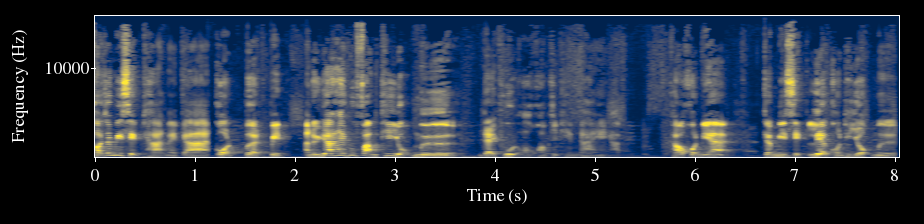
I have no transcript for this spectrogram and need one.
เขาจะมีสิทธิ์ขาดในการกดเปิดปิด อนุญาตให้ผู้ฟังที่ยกมือได้พูดออกความคิดเห็นได้ไงครับเขาคนนี้จะมีสิทธิ์เลือกคนที่ยกมือ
